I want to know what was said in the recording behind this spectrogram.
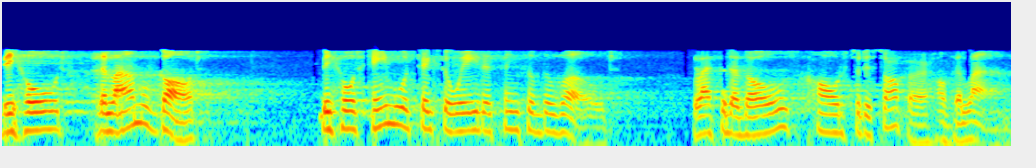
Behold the Lamb of God. Behold him who takes away the sins of the world. Blessed are those called to the supper of the Lamb.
